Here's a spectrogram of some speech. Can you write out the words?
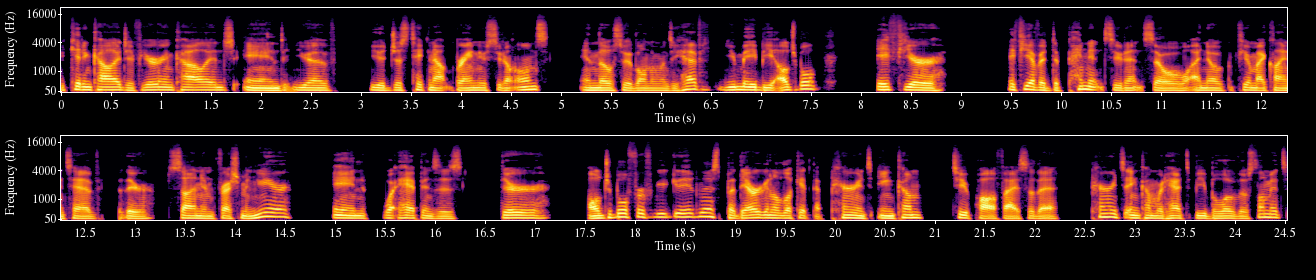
a kid in college, if you're in college and you have you had just taken out brand new student loans, and those are the only ones you have, you may be eligible. If you're if you have a dependent student, so I know a few of my clients have their son in freshman year, and what happens is they're eligible for forgiveness, but they are going to look at the parent's income to qualify. So the parent's income would have to be below those limits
